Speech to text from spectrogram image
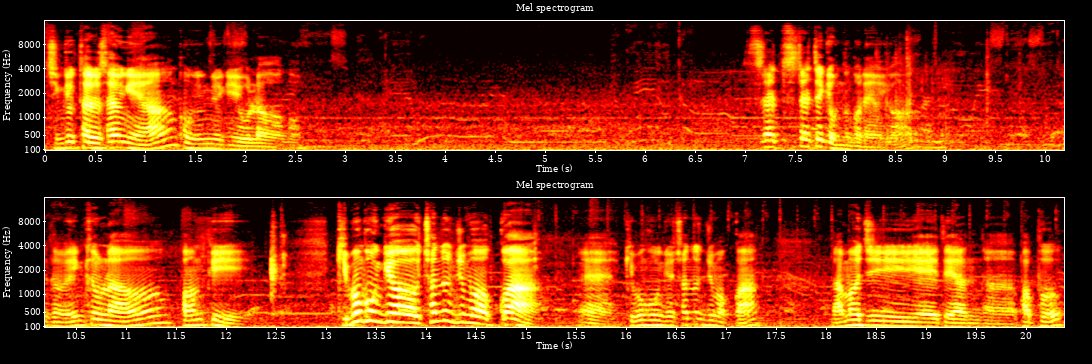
진격타를 사용해야 공격력이 올라가고. 쓰잘, 쓰잘데기 없는 거네요 이거. 그 다음에 윙킴 라우 범피. 기본 공격 천둥주먹과 예, 기본 공격 천둥주먹과 나머지에 대한 어, 버프.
